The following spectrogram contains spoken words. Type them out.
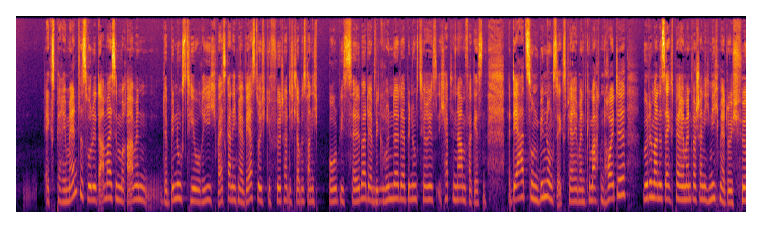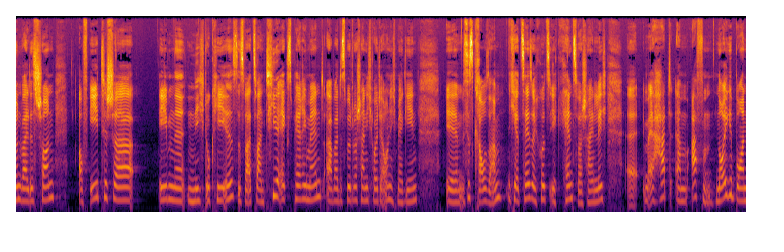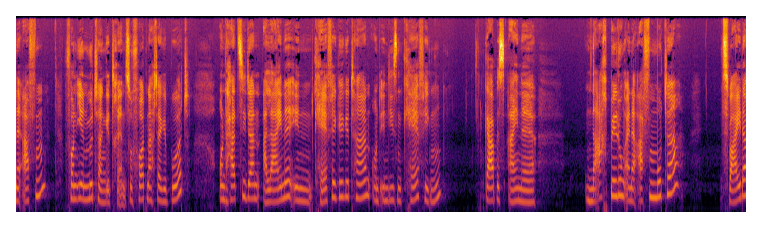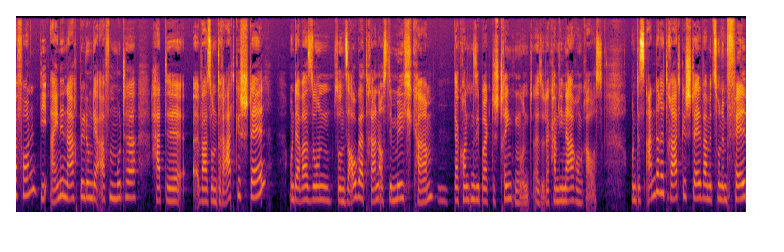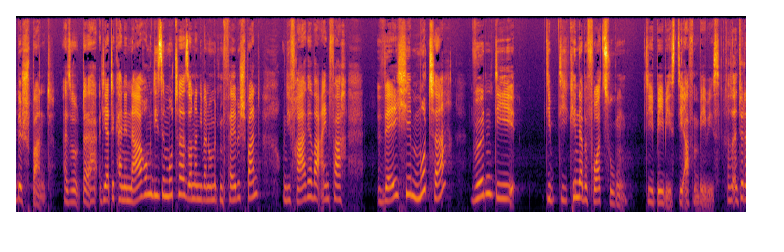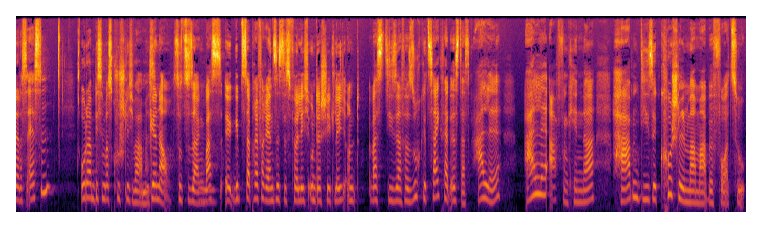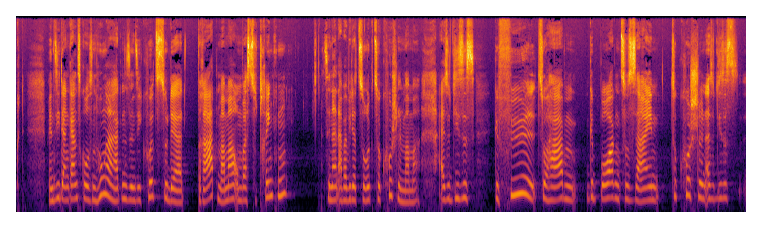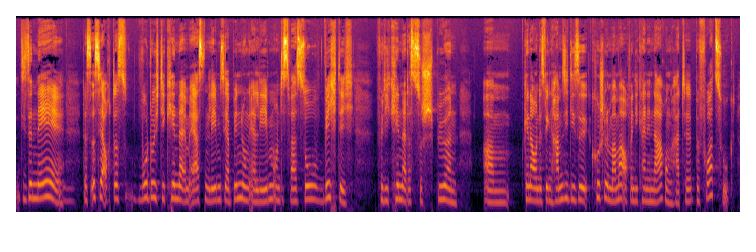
Experiment. Es wurde damals im Rahmen der Bindungstheorie, ich weiß gar nicht mehr, wer es durchgeführt hat. Ich glaube, es war nicht Bowlby selber, der Begründer der Bindungstheorie. Ich habe den Namen vergessen. Der hat so ein Bindungsexperiment gemacht und heute würde man das Experiment wahrscheinlich nicht mehr durchführen, weil das schon auf ethischer Ebene nicht okay ist. Es war zwar ein Tierexperiment, aber das wird wahrscheinlich heute auch nicht mehr gehen. Ähm, es ist grausam. Ich erzähle es euch kurz, ihr kennt es wahrscheinlich. Äh, er hat ähm, Affen, neugeborene Affen, von ihren Müttern getrennt, sofort nach der Geburt und hat sie dann alleine in Käfige getan und in diesen Käfigen gab es eine Nachbildung einer Affenmutter, zwei davon. Die eine Nachbildung der Affenmutter hatte, war so ein Drahtgestell und da war so ein, so ein Sauger dran, aus dem Milch kam. Da konnten sie praktisch trinken und also da kam die Nahrung raus. Und das andere Drahtgestell war mit so einem Fell bespannt. Also da, die hatte keine Nahrung, diese Mutter, sondern die war nur mit einem Fell bespannt. Und die Frage war einfach, welche Mutter würden die, die, die Kinder bevorzugen? Die Babys, die Affenbabys. Also entweder das Essen oder ein bisschen was kuschelig Warmes. Genau, sozusagen. Mhm. Was äh, gibt es da Präferenzen? Ist das völlig unterschiedlich. Und was dieser Versuch gezeigt hat, ist, dass alle, alle Affenkinder haben diese Kuschelmama bevorzugt. Wenn sie dann ganz großen Hunger hatten, sind sie kurz zu der Drahtmama, um was zu trinken, sind dann aber wieder zurück zur Kuschelmama. Also dieses Gefühl zu haben, geborgen zu sein, zu kuscheln, also dieses, diese Nähe. Das ist ja auch das, wodurch die Kinder im ersten Lebensjahr Bindung erleben. Und es war so wichtig für die Kinder, das zu spüren. Ähm, genau, und deswegen haben sie diese Kuschelmama, auch wenn die keine Nahrung hatte, bevorzugt.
